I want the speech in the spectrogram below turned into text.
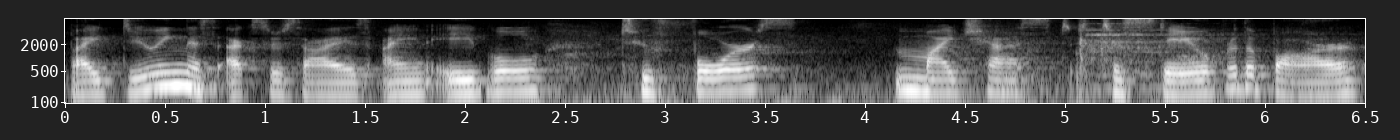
By doing this exercise, I am able to force my chest to stay over the bar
